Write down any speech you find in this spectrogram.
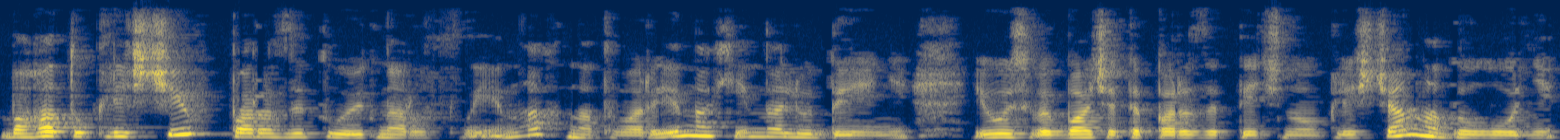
Багато кліщів паразитують на рослинах, на тваринах і на людині. І ось ви бачите паразитичного кліща на долоні.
